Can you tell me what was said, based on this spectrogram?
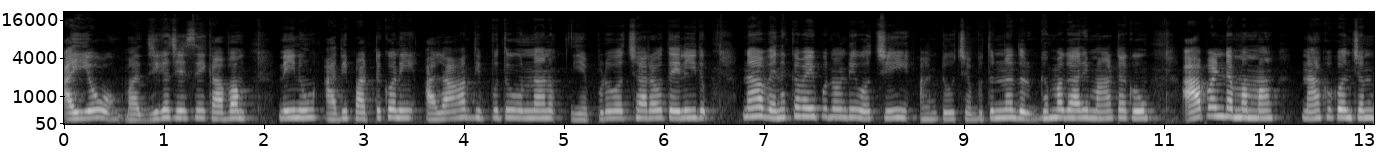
అయ్యో మజ్జిగ చేసే కవ్వం. నేను అది పట్టుకొని అలా తిప్పుతూ ఉన్నాను. ఎప్పుడు వచ్చారో తెలియదు నా వెనక వైపు నుండి వచ్చి అంటూ చెబుతున్న దుర్గమ్మ గారి మాటకు ఆపండమ్మమ్మ నాకు కొంచెం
